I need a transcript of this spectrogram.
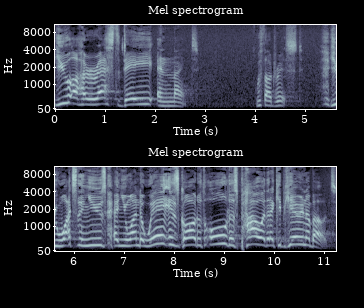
you are harassed day and night without rest. You watch the news and you wonder, where is God with all this power that I keep hearing about?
